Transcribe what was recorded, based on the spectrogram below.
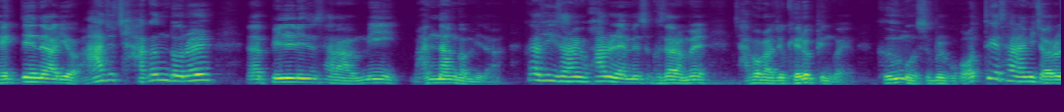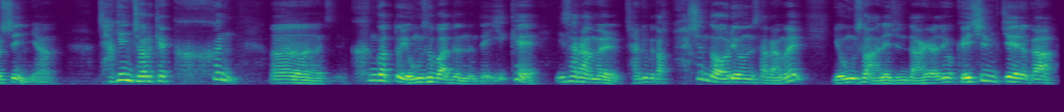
100데나리오 아주 작은 돈을 어, 빌린 사람이 만난 겁니다. 그래서 이 사람이 화를 내면서 그 사람을 잡아가지고 괴롭힌 거예요. 그 모습을 보고 어떻게 사람이 저럴 수 있냐? 자기는 저렇게 큰, 어, 큰 것도 용서받았는데 이렇게 이 사람을 자기보다 훨씬 더 어려운 사람을 용서 안 해준다 해가지고 괘씸죄가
